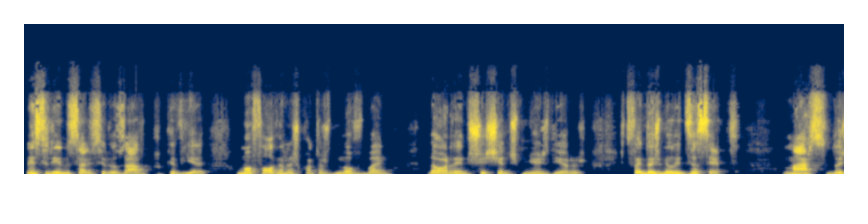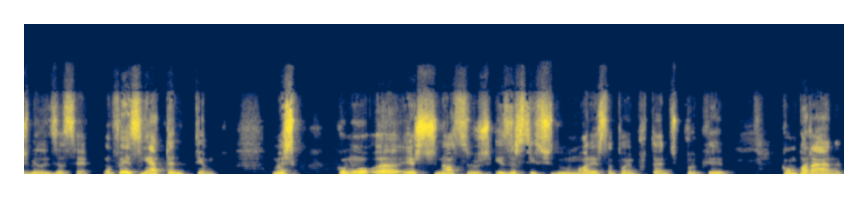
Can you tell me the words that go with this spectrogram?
nem seria necessário ser usado, porque havia uma folga nas contas do novo banco da ordem dos 600 milhões de euros. Isto foi em 2017, março de 2017. Não foi assim há tanto tempo, mas como uh, estes nossos exercícios de memória são tão importantes, porque comparar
